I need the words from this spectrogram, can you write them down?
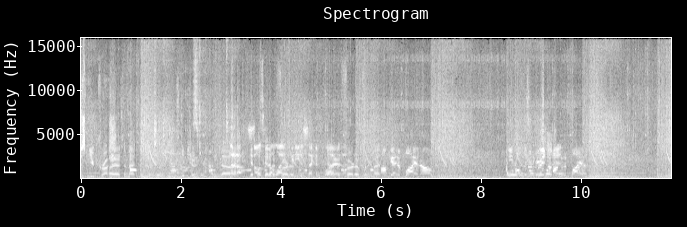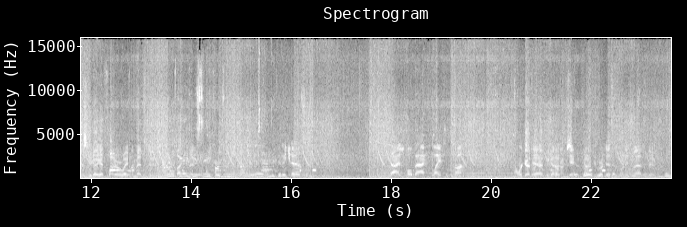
Just mute Oh, crush. there's a med. GDI Keep shooting. harvester And, under uh, No, no, no. get, let's get a bit lights. further. We need a second Get a flyer. bit then. further for the med. I'm getting a flyer now. The bridge, I'm getting a flyer. We gotta get further away from med, dude. Back to med. APC first. Yeah, when we get it there. Guys, pull back. Lights in front. No, we're good. Yeah, we gotta Okay. get, gotta keep our distance from these meds, dude. One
